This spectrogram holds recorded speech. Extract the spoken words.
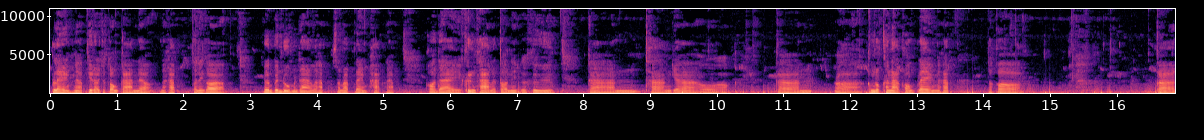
แปลงนะครับที่เราจะต้องการแล้วนะครับ ตอนนี้ก็เริ่มเป็นรูปเป็นร่างแล้วครับสำหรับแปลงผักนะครับ ก็ได้ครึ่งทางแล้วตอนนี้ก็คือ การถางหญ้าออก การอ่ากำหนดขนาดของแปลงนะครับ แล้วก็ การ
